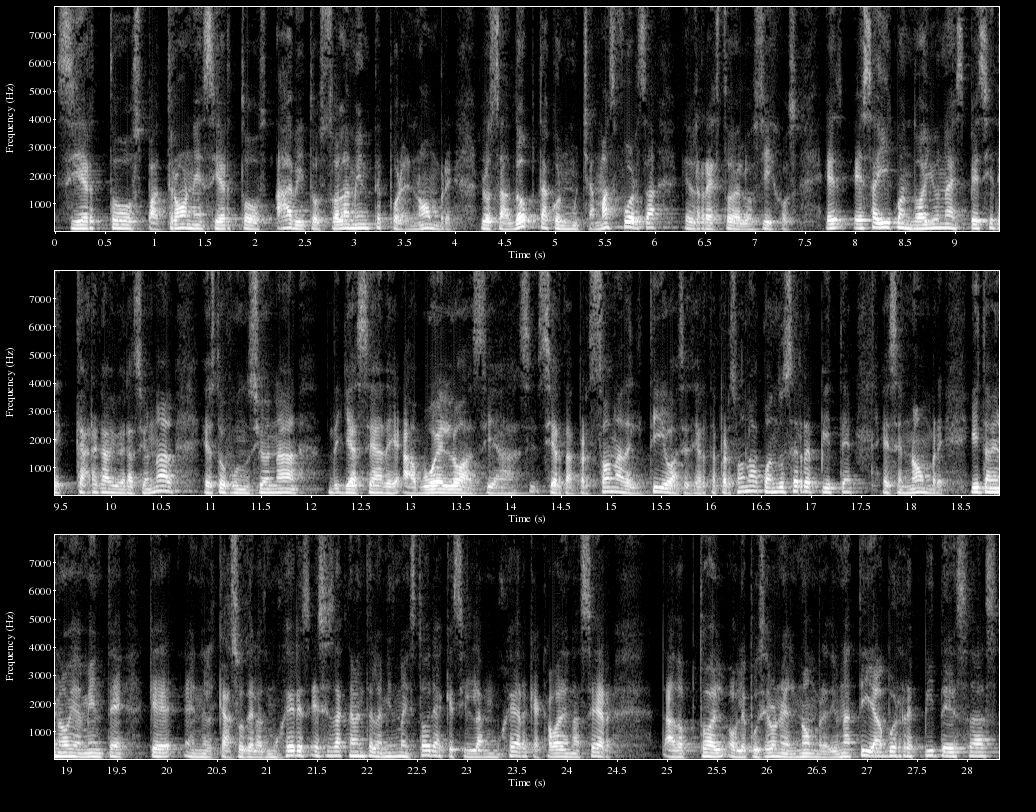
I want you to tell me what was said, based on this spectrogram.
ciertos patrones, ciertos hábitos solamente por el nombre. Los adopta con mucha más fuerza que el resto de los hijos. Es, es ahí cuando hay una especie de carga vibracional. Esto funciona ya sea de abuelo hacia cierta persona, del tío hacia cierta persona, cuando se repite ese nombre. Y también obviamente que en el caso de las mujeres es exactamente la misma historia, que si la mujer que acaba de nacer adoptó o le pusieron el nombre de una tía, pues repite esas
